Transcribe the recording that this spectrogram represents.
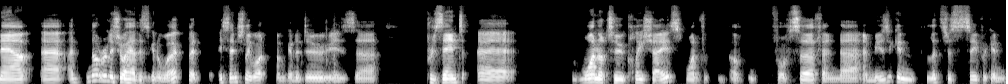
Now, uh, I'm not really sure how this is going to work, but essentially, what I'm going to do is uh, present uh, one or two cliches, one for, of, for surf and uh, and music, and let's just see if we can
